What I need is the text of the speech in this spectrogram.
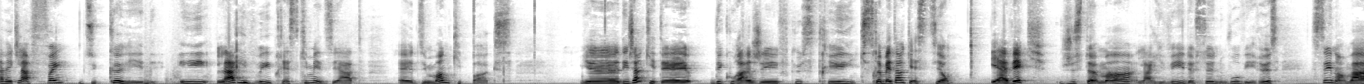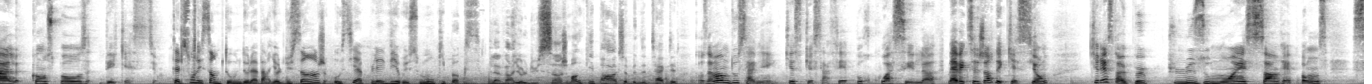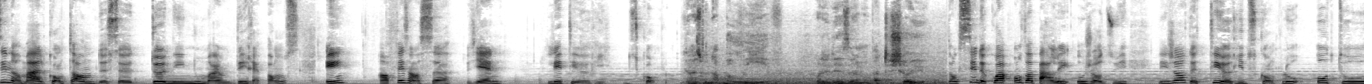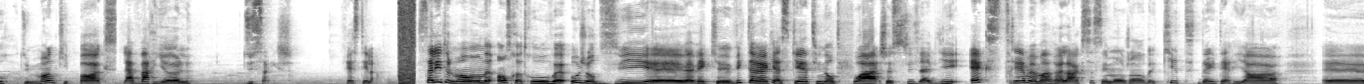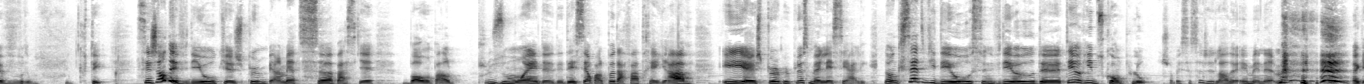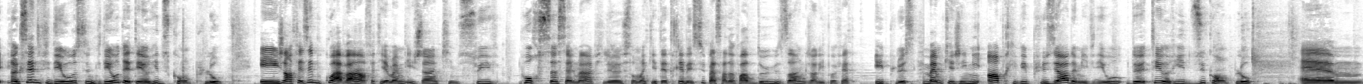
Avec la fin du COVID et l'arrivée presque immédiate euh, du monkeypox, il y a des gens qui étaient découragés, frustrés, qui se remettaient en question. Et avec justement l'arrivée de ce nouveau virus, c'est normal qu'on se pose des questions. Tels sont les symptômes de la variole du singe, aussi appelée virus monkeypox. La variole du singe. Monkeypox have been detected. On se demande d'où ça vient, qu'est-ce que ça fait, pourquoi c'est là. Mais avec ce genre de questions qui restent un peu plus ou moins sans réponse, c'est normal qu'on tente de se donner nous-mêmes des réponses. Et en faisant ça, viennent les théories du complot. You guys will not believe what it is that I'm show you. Donc c'est de quoi on va parler aujourd'hui, les genres de théories du complot autour du monkeypox, la variole du singe. Restez là. Salut tout le monde, on se retrouve aujourd'hui euh, avec Victoria Casquette une autre fois. Je suis habillée extrêmement relax, ça c'est mon genre de kit d'intérieur. Euh, écoutez, c'est le genre de vidéo que je peux me permettre ça parce que bon, on parle plus ou moins de, décès, on parle pas d'affaires très graves et euh, je peux un peu plus me laisser aller. Donc cette vidéo, c'est une vidéo de théorie du complot. Je vais ça, ça j'ai l'air de M&M. ok. Donc cette vidéo, c'est une vidéo de théorie du complot et j'en faisais beaucoup avant. En fait, il y a même des gens qui me suivent pour ça seulement, puis là, sûrement qui étaient très déçus parce que ça doit faire deux ans que j'en ai pas fait et plus. Même que j'ai mis en privé plusieurs de mes vidéos de théorie du complot. Euh,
